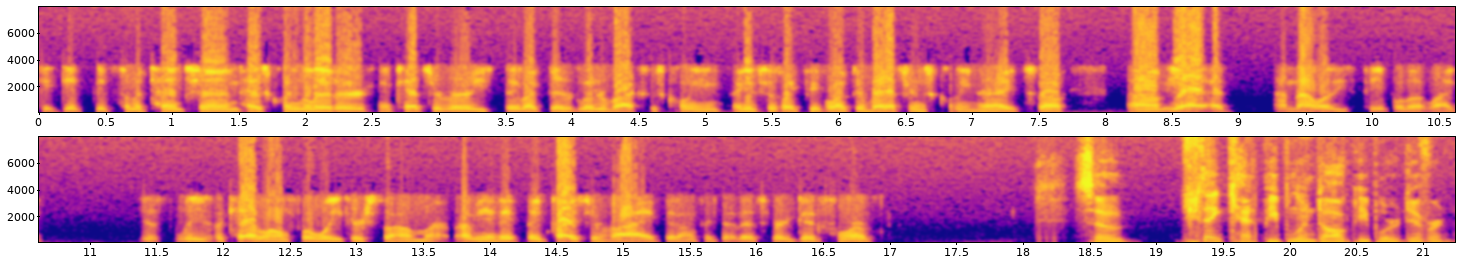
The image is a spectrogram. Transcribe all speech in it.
get get, get some attention. Has clean litter. And cats are very they like their litter boxes clean. I guess just like people like their bathrooms clean, right? So, um, yeah, I, I'm not one of these people that like just leaves the cat alone for a week or some. I mean, they they'd probably survive, but I don't think that that's very good for them. So do you think cat people and dog people are different?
